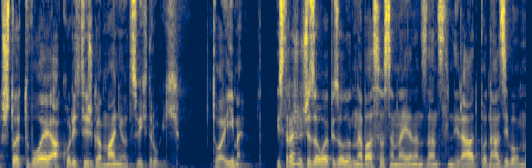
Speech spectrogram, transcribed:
Što je tvoje, a koristiš ga manje od svih drugih. To je ime. Istražujući za ovu epizodu nabasao sam na jedan znanstveni rad pod nazivom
